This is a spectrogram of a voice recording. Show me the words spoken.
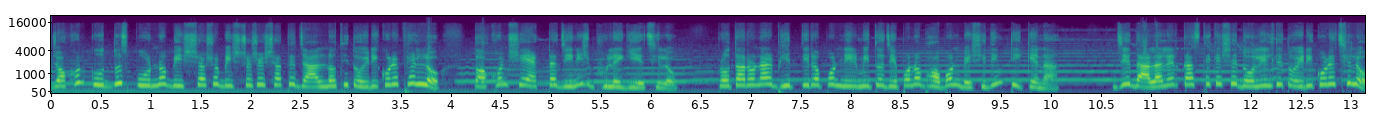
যখন কুদ্দুস পূর্ণ বিশ্বাস ও বিশ্বাসের সাথে জাল নথি তৈরি করে ফেলল, তখন সে একটা জিনিস ভুলে গিয়েছিল। প্রতারণার ভিত্তির ওপর নির্মিত যে কোনো ভবন বেশি দিন টিকে না। যে দালালের কাছ থেকে সে দলিলটি তৈরি করেছিল,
